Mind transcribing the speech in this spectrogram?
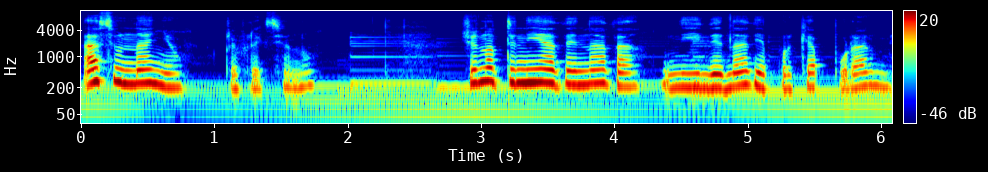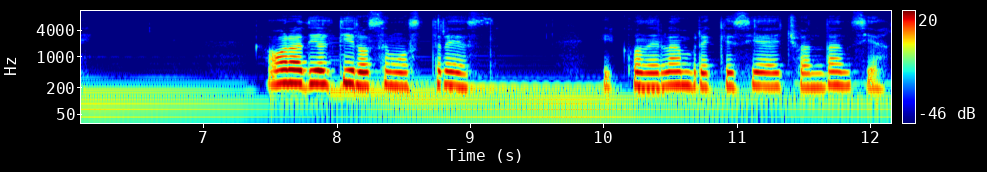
Hace un año, reflexionó, yo no tenía de nada ni de nadie por qué apurarme. Ahora di el tiro, hacemos tres, y con el hambre que se ha hecho andancia.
